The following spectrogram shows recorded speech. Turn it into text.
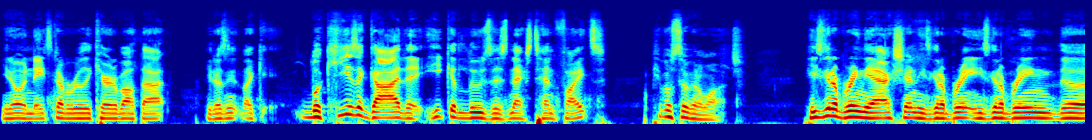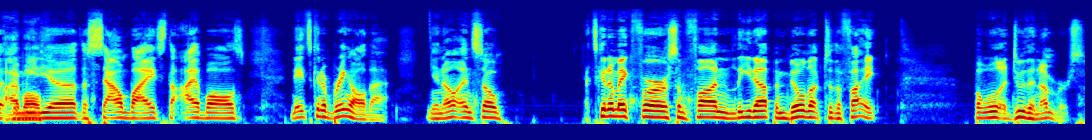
You know, and Nate's never really cared about that. He doesn't like. Look, he is a guy that he could lose his next ten fights. People are still gonna watch. He's gonna bring the action. He's gonna bring. He's gonna bring the, the media, the sound bites, the eyeballs. Nate's gonna bring all that. You know, and so it's gonna make for some fun lead up and build up to the fight. But will it do the numbers?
